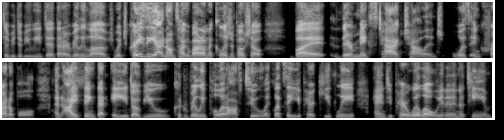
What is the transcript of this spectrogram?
WWE did that I really loved, which crazy. I know I'm talking about it on the Collision Post show, but their mixed tag challenge was incredible. And I think that AEW could really pull it off too. Like let's say you pair Keith Lee and you pair Willow in, in a team.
